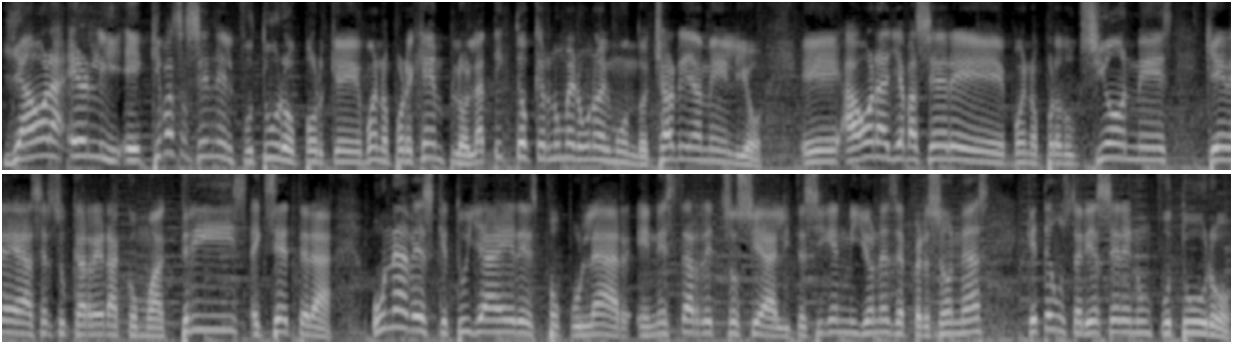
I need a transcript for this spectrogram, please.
Y ahora, Early, eh, ¿qué vas a hacer en el futuro? Porque, bueno, por ejemplo, la TikToker número uno del mundo, Charlie D'Amelio, eh, ahora ya va a hacer, eh, bueno, producciones, quiere hacer su carrera como actriz, etcétera. Una vez que tú ya eres popular en esta red social y te siguen millones de personas, ¿qué te gustaría hacer en un futuro?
